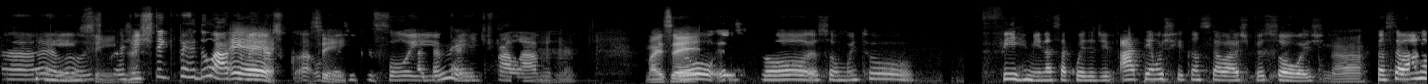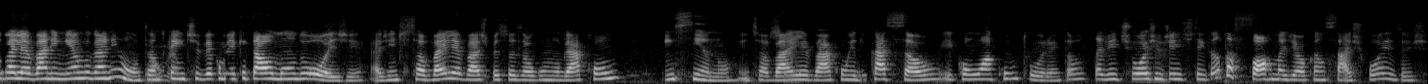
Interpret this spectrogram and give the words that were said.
Ah, é lógico. Sim, a né? gente tem que perdoar é, as, o que a gente foi, o que a gente falava, uhum. cara. Mas é. Eu, eu, sou, eu sou muito firme nessa coisa de ah, temos que cancelar as pessoas. Ah. Cancelar não vai levar ninguém a lugar nenhum. Tanto não, que a gente vê como é que tá o mundo hoje. A gente só vai levar as pessoas a algum lugar com ensino. A gente só vai Sim. levar com educação e com a cultura. Então, a gente hoje em dia a gente tem tanta forma de alcançar as coisas.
